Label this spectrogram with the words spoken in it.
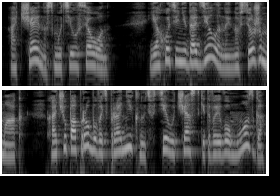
– отчаянно смутился он. «Я хоть и недоделанный, но все же маг. Хочу попробовать проникнуть в те участки твоего мозга,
